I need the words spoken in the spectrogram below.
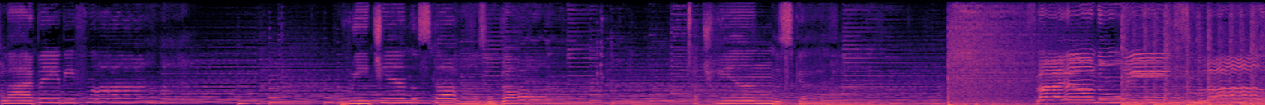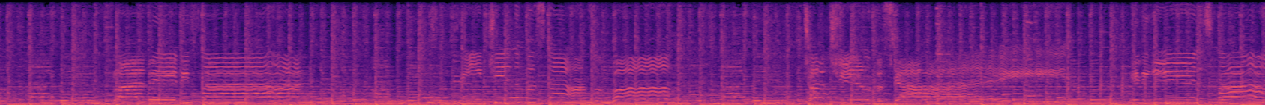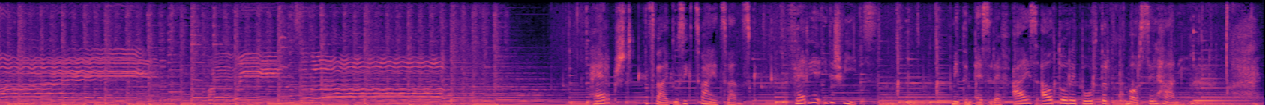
Fly, baby, fly. Reaching the stars above. Touching the sky. Fly on 2022. Ferien in der Schweiz. Mit dem SRF 1 Autoreporter Marcel Hani.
